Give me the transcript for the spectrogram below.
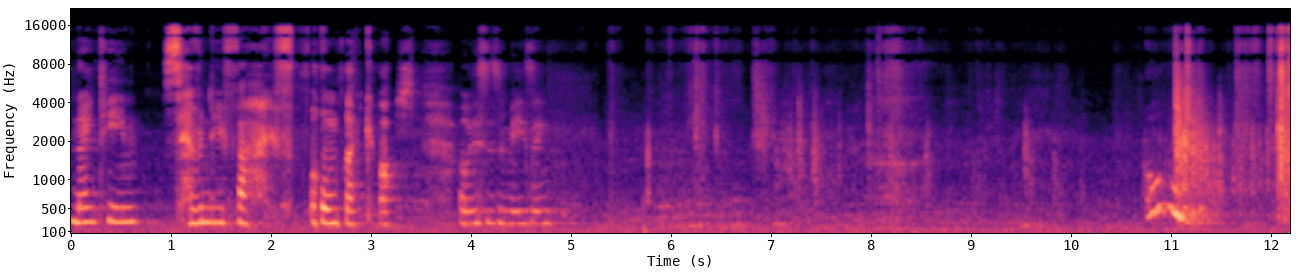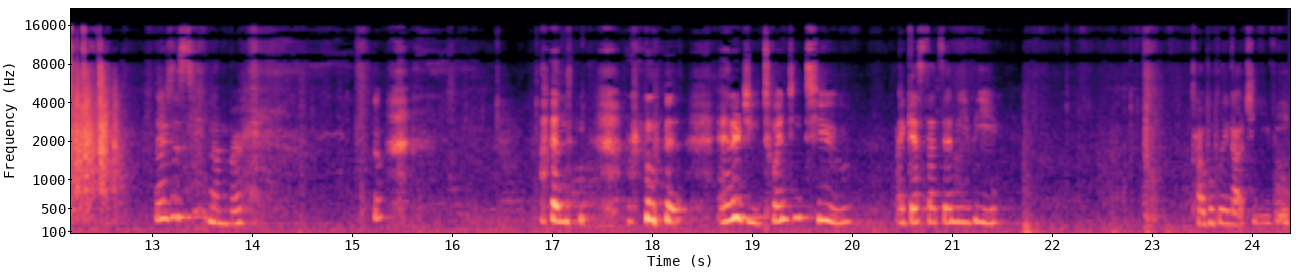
Nineteen seventy-five. Oh my gosh. Oh, this is amazing. Oh, there's a seat number. and energy 22 i guess that's mev probably not gev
